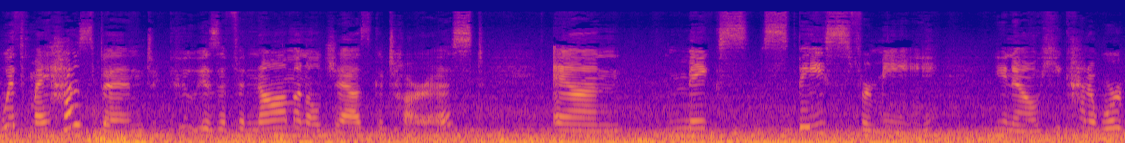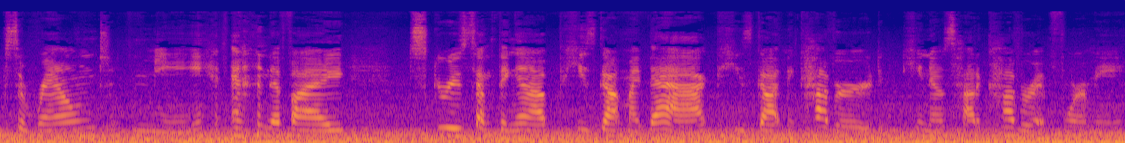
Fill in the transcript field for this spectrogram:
with my husband, who is a phenomenal jazz guitarist and makes space for me, you know, he kind of works around me. And if I screw something up, he's got my back, he's got me covered, he knows how to cover it for me.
